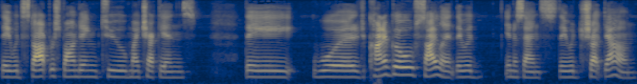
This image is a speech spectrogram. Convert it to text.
they would stop responding to my check ins, they would kind of go silent. They would, in a sense, they would shut down.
